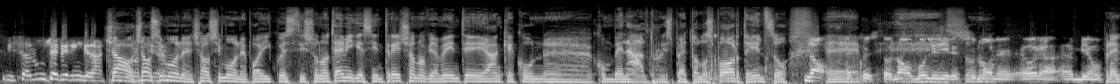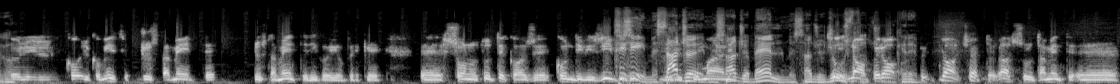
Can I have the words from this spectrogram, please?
Vi saluto e vi ringrazio. Ciao, ciao Simone, ciao Simone. Poi questi sono temi che si intrecciano ovviamente anche con, eh, con ben altro rispetto allo sport. Enzo. No, eh, è questo, no, voglio dire, sono... Simone, ora abbiamo Prego. fatto il, il comizio, giustamente, giustamente dico io perché eh, sono tutte cose condivisibili. Sì, sì, il messaggio, messaggio è bello, il messaggio è giusto. Sì, no, però, no, certo, assolutamente, eh,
